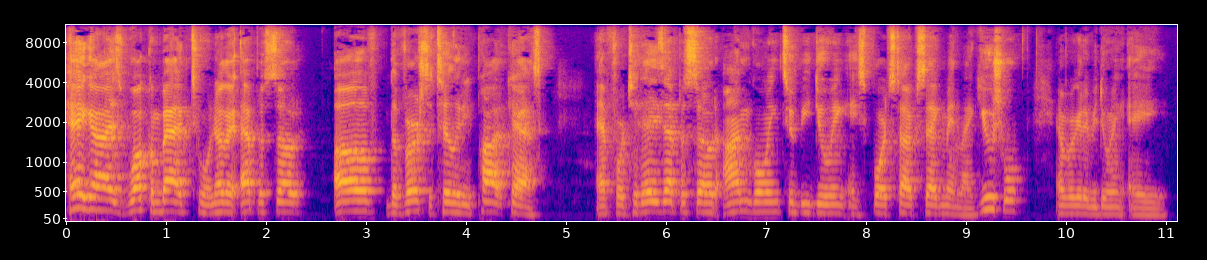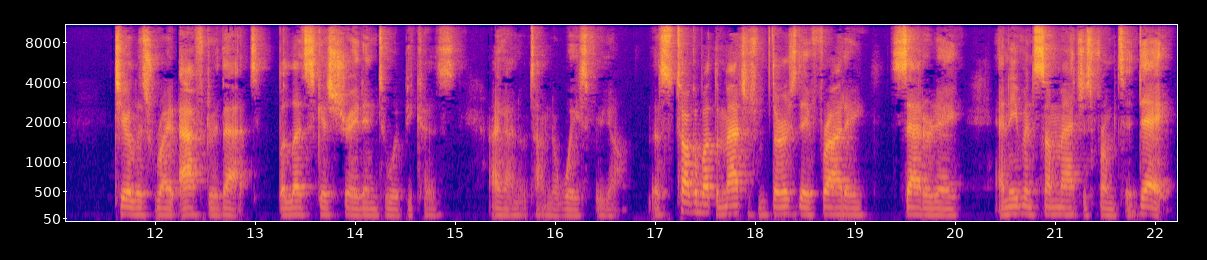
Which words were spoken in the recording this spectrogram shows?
Hey guys, welcome back to another episode of the Versatility Podcast. And for today's episode, I'm going to be doing a sports talk segment like usual, and we're going to be doing a tier list right after that. But let's get straight into it because I got no time to waste for y'all. Let's talk about the matches from Thursday, Friday, Saturday, and even some matches from today,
